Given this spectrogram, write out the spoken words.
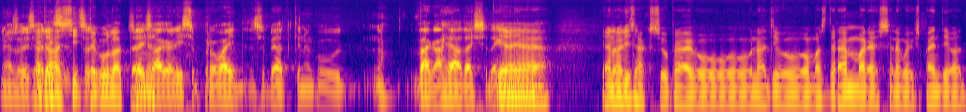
ja sa ei saa lihtsalt, sa, sa ei saa ka lihtsalt provide sa peadki nagu noh, väga head asja tegema. ja, ja, ja, ja no lisaks ju praegu nad ju oma seda rämmari asja nagu expand ivad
